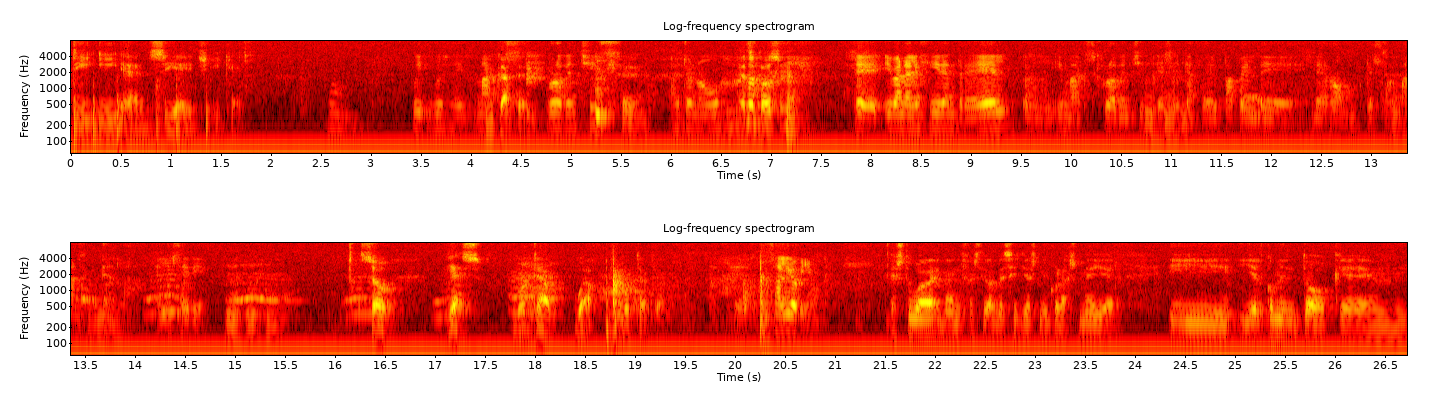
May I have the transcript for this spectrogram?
D E N C H E K. We, we say Max got that. Brodenchik. Sí. I don't know. That's close enough. Eh, iban a elegir entre él y, y Max Brodenchik, que es el que hace el papel de, de Rom, que es su hermano en la, en la serie. So, yes, worked out well. Worked out well. Eh, salió bien. Estuvo en el Festival de Sitges Nicolas Meyer y, y él comentó que, mm,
